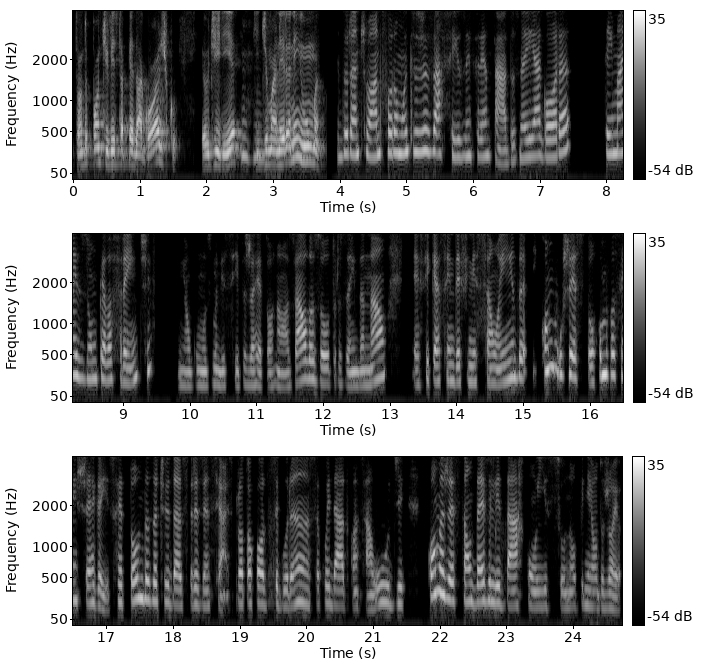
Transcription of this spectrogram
Então, do ponto de vista pedagógico, eu diria uhum. que de maneira nenhuma. Durante o ano foram muitos desafios enfrentados, né? E agora tem mais um pela frente, em alguns municípios já retornam às aulas, outros ainda não, é, fica essa indefinição ainda. E como gestor, como você enxerga isso? Retorno das atividades presenciais, protocolo de segurança, cuidado com a saúde, como a gestão deve lidar com isso, na opinião do Joel?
